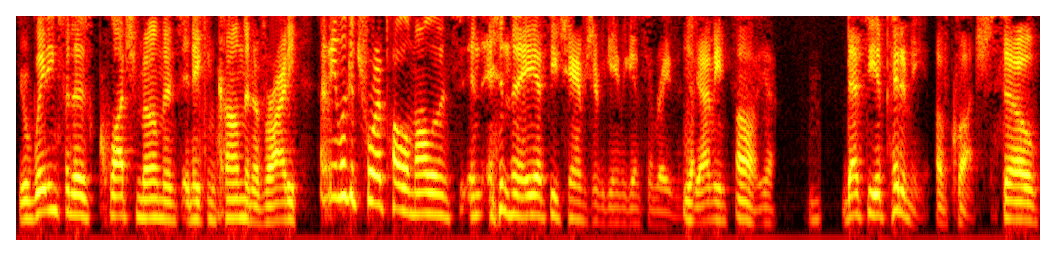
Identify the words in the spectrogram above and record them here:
you're waiting for those clutch moments, and it can come in a variety. I mean, look at Troy Polamalu in, in, in the AFC Championship game against the Ravens. Yeah. Yeah, I mean, Oh yeah. that's the epitome of clutch. So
